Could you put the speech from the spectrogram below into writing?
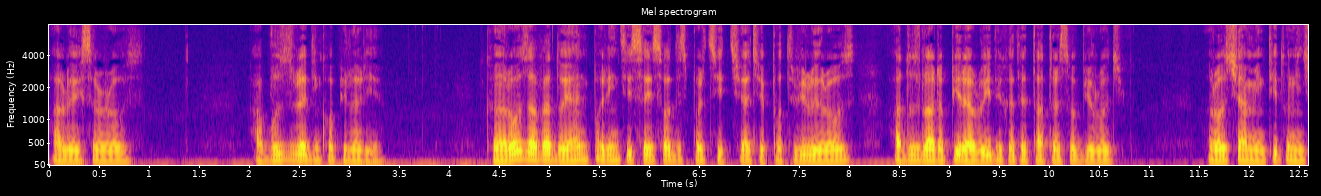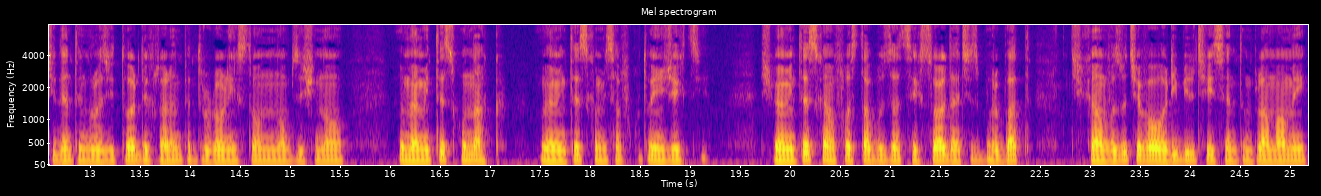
a lui Axel Rose. Abuzurile din copilărie Când Rose avea doi ani, părinții săi s-au despărțit, ceea ce, potrivit lui Rose, a dus la răpirea lui de către tatăl său biologic. Rose și-a amintit un incident îngrozitor declarând pentru Rolling Stone în 89 Îmi amintesc un ac, îmi amintesc că mi s-a făcut o injecție și mi amintesc că am fost abuzat sexual de acest bărbat și că am văzut ceva oribil ce îi se întâmpla mamei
